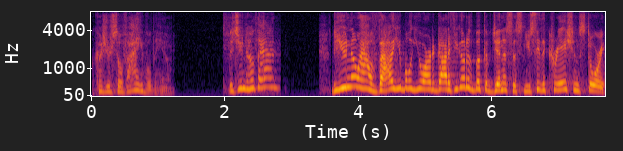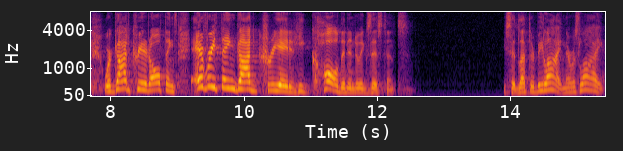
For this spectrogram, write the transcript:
Because you're so valuable to Him. Did you know that? Do you know how valuable you are to God? If you go to the book of Genesis and you see the creation story where God created all things, everything God created, He called it into existence. He said, Let there be light, and there was light.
